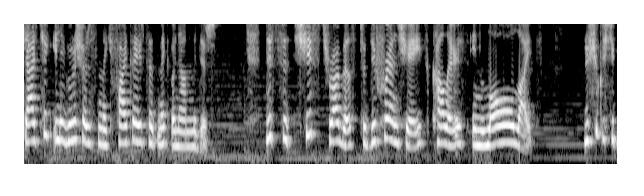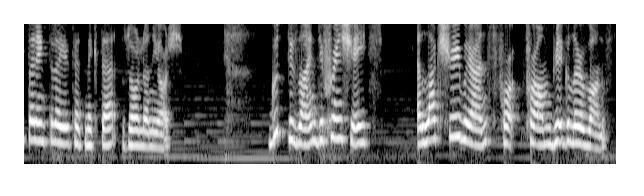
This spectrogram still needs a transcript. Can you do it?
Gerçek ile görüş arasındaki farkı ayırt etmek önemlidir. This, she struggles to differentiate colors in low light. Düşük ışıkta renkleri ayırt etmekte zorlanıyor. Good design differentiates a luxury brands for, from regular ones.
